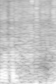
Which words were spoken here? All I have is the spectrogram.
Ugh.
